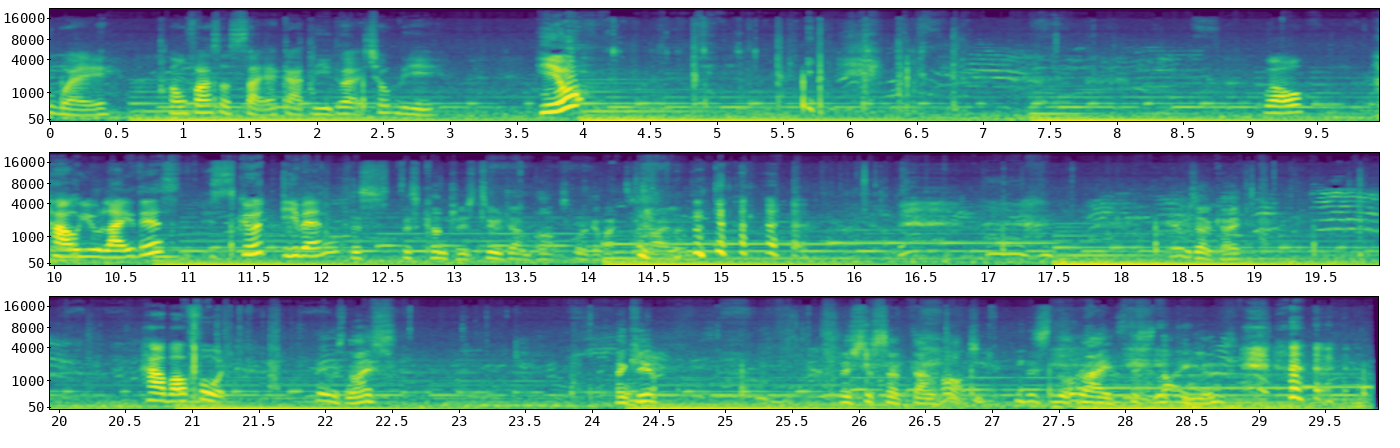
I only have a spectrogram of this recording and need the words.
สวย ท้องฟ้าสดใส อากาศดีด้วย โชคดีหิว Well how you like this It's good even This this country is too damn hot so we'll go back to Thailand It was okay How about food It was nice Thank you It's just so damn hot. This is not right. This is not England.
